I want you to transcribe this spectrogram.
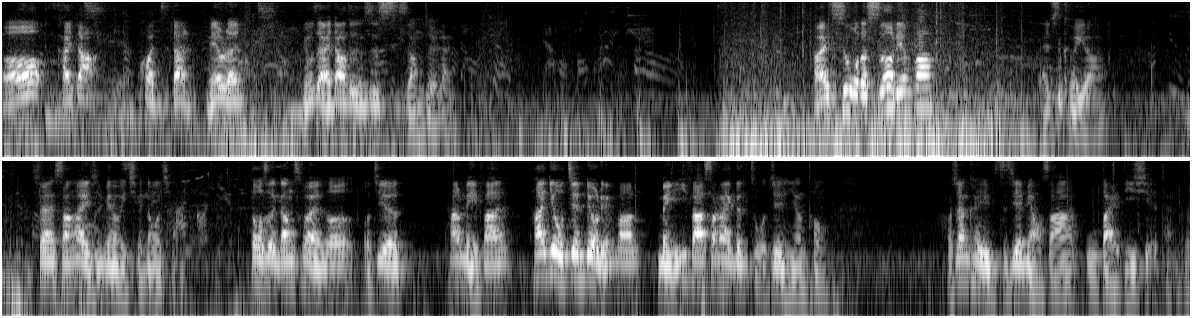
哦，开大换子弹，没有人。牛仔大真的是史上最烂。来吃我的十二连发，还是可以啊。虽然伤害已经没有以前那么强。斗阵刚出来的时候，我记得他每发他右键六连发，每一发伤害跟左键一样痛，好像可以直接秒杀五百滴血的坦克。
